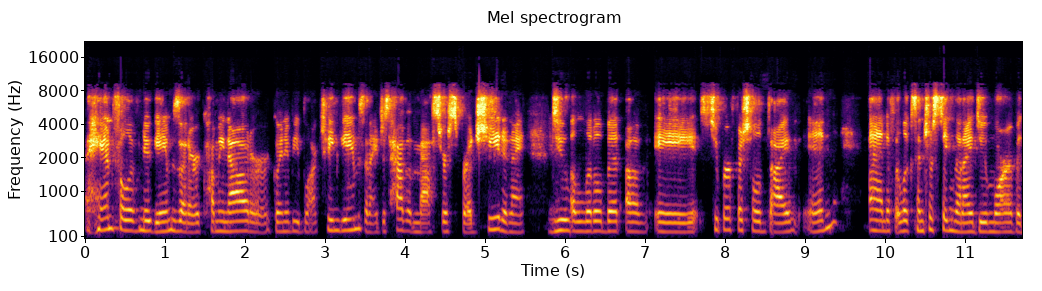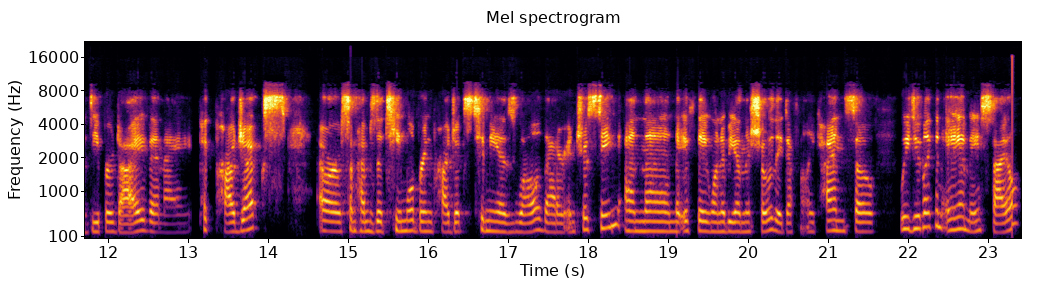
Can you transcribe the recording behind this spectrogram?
a handful of new games that are coming out or going to be blockchain games. And I just have a master spreadsheet and I do a little bit of a superficial dive in. And if it looks interesting, then I do more of a deeper dive and I pick projects or sometimes the team will bring projects to me as well that are interesting. And then if they want to be on the show, they definitely can. So we do like an AMA style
